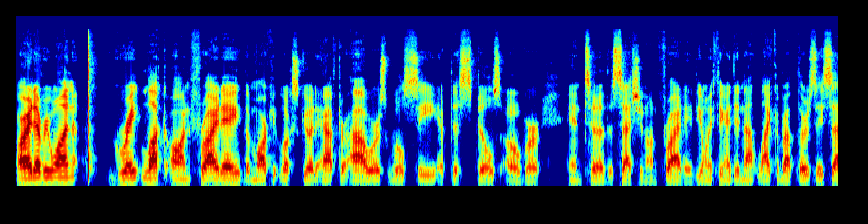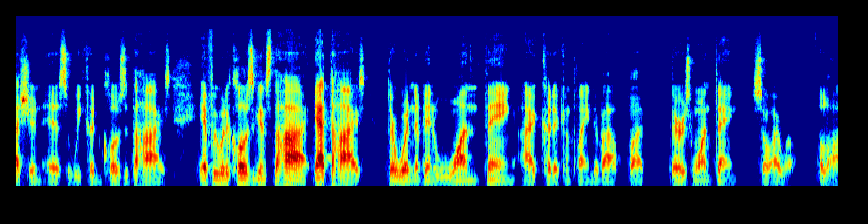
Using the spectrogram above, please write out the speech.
All right, everyone. Great luck on Friday. The market looks good after hours. We'll see if this spills over into the session on Friday. The only thing I did not like about Thursday's session is we couldn't close at the highs. If we would have closed against the high at the highs, there wouldn't have been one thing I could have complained about. But there's one thing, so I will. Aloha.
